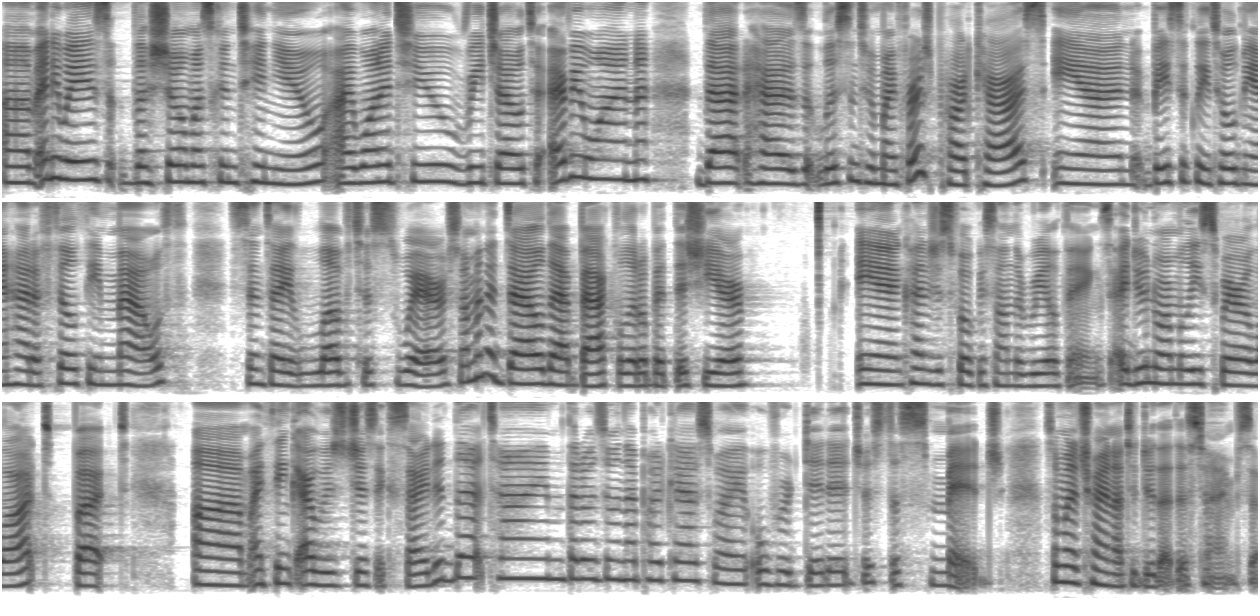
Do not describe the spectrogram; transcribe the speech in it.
Um, anyways, the show must continue. I wanted to reach out to everyone that has listened to my first podcast and basically told me I had a filthy mouth since I love to swear. So I'm going to dial that back a little bit this year and kind of just focus on the real things. I do normally swear a lot, but um, I think I was just excited that time that I was doing that podcast, so I overdid it just a smidge. So I'm going to try not to do that this time. So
